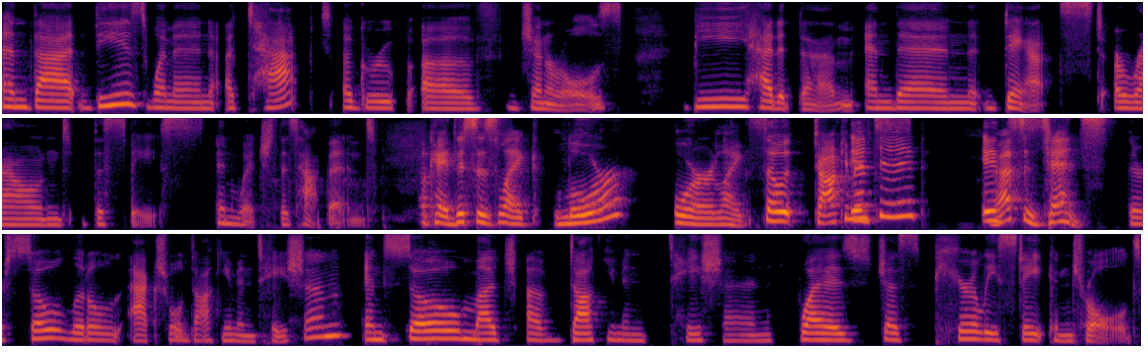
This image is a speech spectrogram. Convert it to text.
and that these women attacked a group of generals, beheaded them, and then danced around the space in which this happened. Okay, this is like lore or like so documented. It's, That's intense. There's so little actual documentation, and so much of documentation was just purely state controlled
